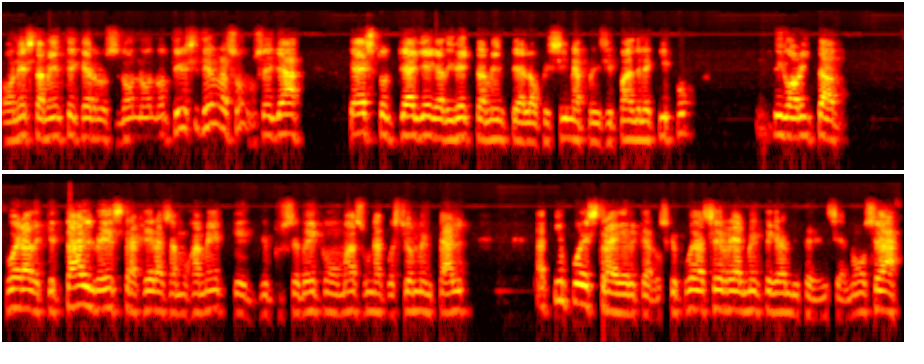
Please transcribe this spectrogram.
honestamente, Carlos, no, no, no, tiene, sí tiene razón. O sea, ya, ya esto ya llega directamente a la oficina principal del equipo. Digo, ahorita fuera de que tal vez trajeras a Mohamed, que, pues, se ve como más una cuestión mental, ¿a quién puedes traer, Carlos, que pueda hacer realmente gran diferencia, ¿no? O sea... A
